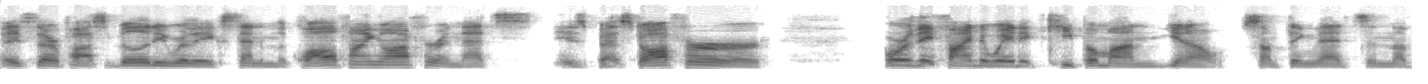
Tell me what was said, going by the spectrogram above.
is there a possibility where they extend him the qualifying offer, and that's his best offer, or or they find a way to keep him on you know something that's in the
